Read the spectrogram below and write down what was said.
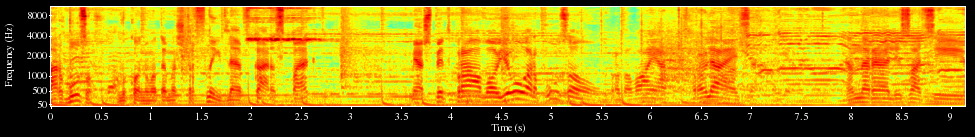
Арбузов виконуватиме штрафний для ФК Респект. М'яч під правою. Арбузов пробиває, справляється. На реалізації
